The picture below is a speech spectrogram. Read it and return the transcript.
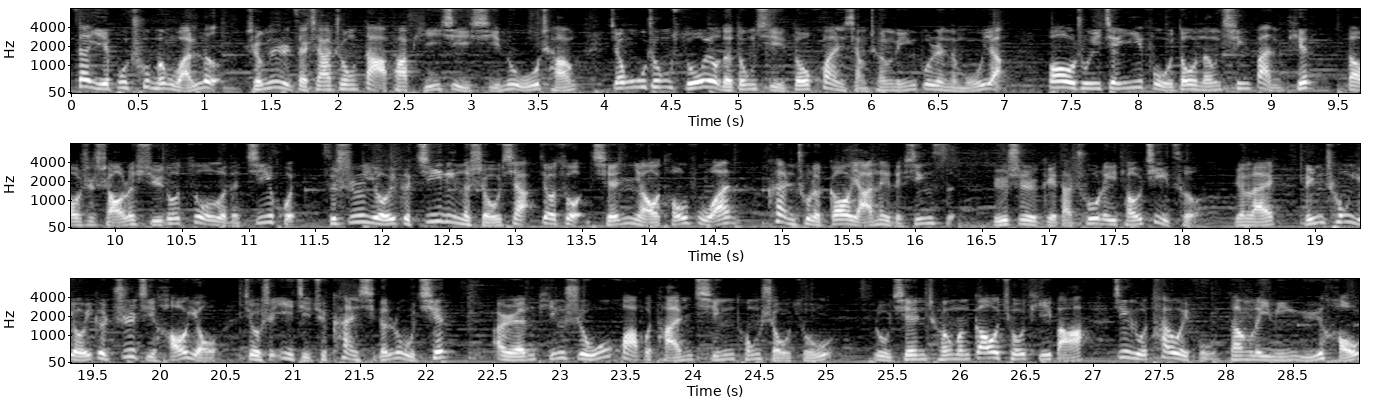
再也不出门玩乐，整日在家中大发脾气，喜怒无常，将屋中所有的东西都幻想成林夫人的模样。抱住一件衣服都能亲半天，倒是少了许多作恶的机会。此时有一个机灵的手下，叫做前鸟头富安，看出了高衙内的心思，于是给他出了一条计策。原来林冲有一个知己好友，就是一起去看戏的陆谦，二人平时无话不谈，情同手足。陆谦承蒙高俅提拔，进入太尉府当了一名虞侯。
